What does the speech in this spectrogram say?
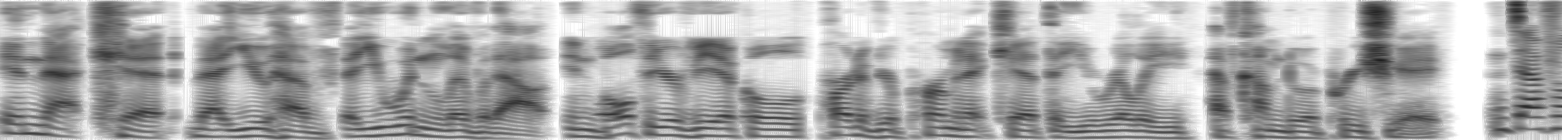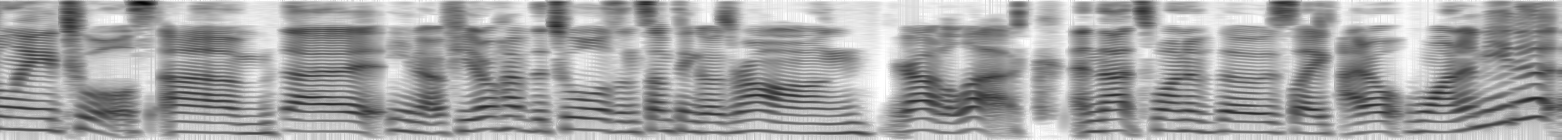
in that kit that you have that you wouldn't live without in both of your vehicles part of your permanent kit that you really have come to appreciate definitely tools um, that you know if you don't have the tools and something goes wrong you're out of luck and that's one of those like i don't want to need it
